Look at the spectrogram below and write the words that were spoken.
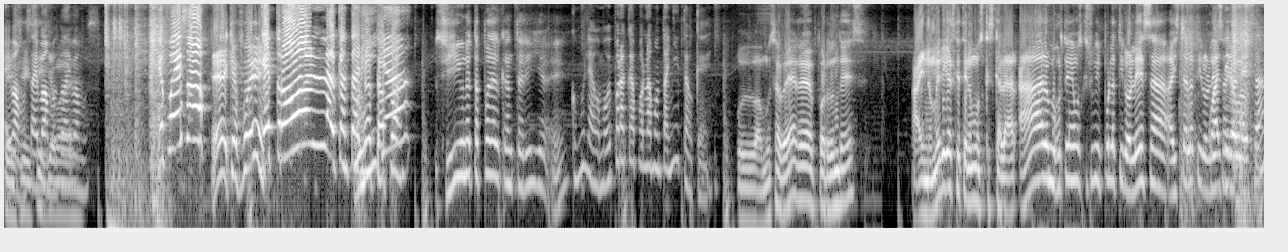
Ahí Sí, vamos, sí, ahí sí, vamos, ahí vamos. ¿Qué fue eso? ¡Eh! ¿Qué fue? ¿Qué troll? ¿Alcantarilla? Una tapa. Sí, una tapa de alcantarilla, ¿eh? ¿Cómo le hago? ¿Me voy por acá por la montañita o qué? Pues vamos a ver eh, por dónde es. Ay, no me digas que tenemos que escalar. Ah, a lo mejor teníamos que subir por la tirolesa. Ahí está la tirolesa. ¿Cuál tirolesa?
